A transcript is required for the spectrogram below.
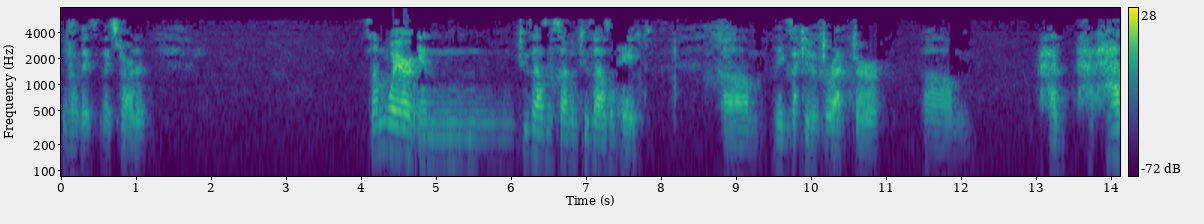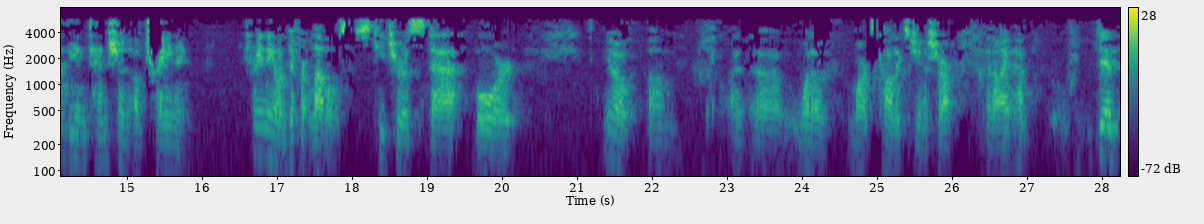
you know, they, they started somewhere in 2007, 2008, um, the executive director um, had, had had the intention of training, training on different levels, teachers, staff, board. You know, um, I, uh, one of Mark's colleagues, Gina Sharpe, and I have did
